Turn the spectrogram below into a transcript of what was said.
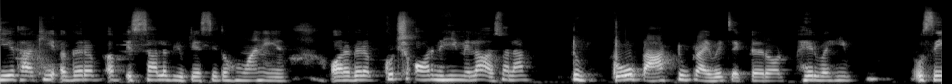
ये था कि अगर अब अब इस साल अब यूपीएससी तो हुआ नहीं है। और अगर अब कुछ और नहीं मिला so I to go back to private sector और फिर वही उसी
